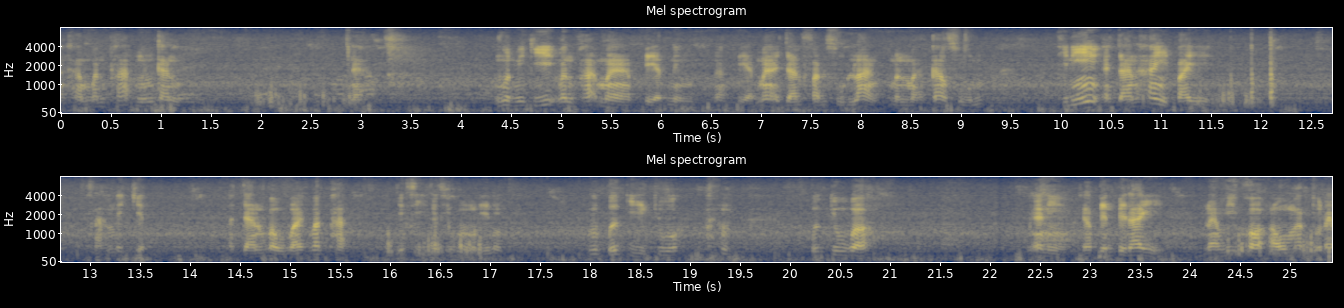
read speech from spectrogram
นะครับวันพระเหมือนกันนะงวดเมื่อกี้วันพระมาเปียดหนึ่งนะเปียดมาอาจารย์ฟันศูนย์ล่างมันมาเก้าศูนย์ทีนี้อาจารย์ให้ไปสามได้เกียรติอาจารย์บอกไว้วัดพระเจ็ดสี่กับสิบหกนี่นี่มึงปึกอีกจัวปึกอยู่บ่อันนี้ก็เป็นไปได้ แนะวิเคราะห์เอามักตัวใด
